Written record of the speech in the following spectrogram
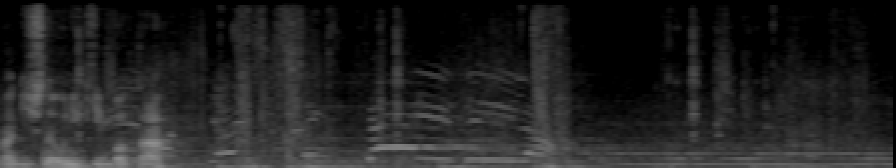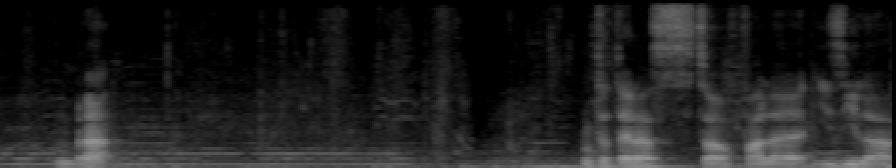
Magiczne uniki bota. Dobra. I to teraz co? Fale Izila.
